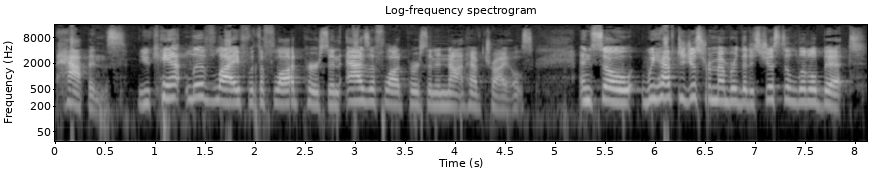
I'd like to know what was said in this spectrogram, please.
happens. You can't live life with a flawed person as a flawed person and not have trials. And so we have to just remember that it's just a little bit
